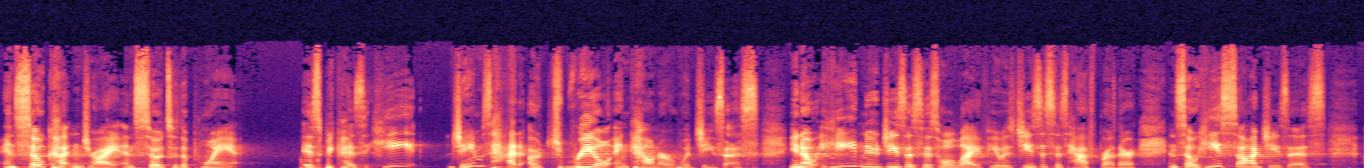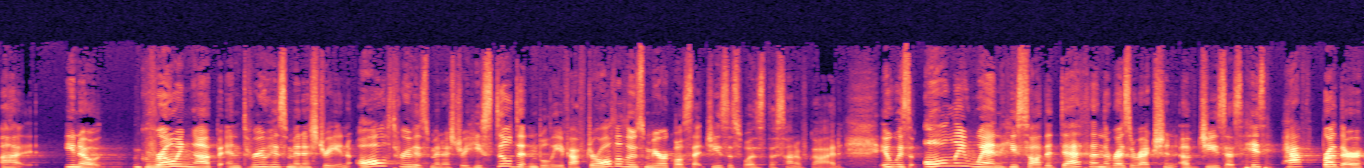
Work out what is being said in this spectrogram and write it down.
and so cut and dry and so to the point, is because he James had a real encounter with Jesus. You know, he knew Jesus his whole life. He was Jesus' half brother. And so he saw Jesus, uh, you know, growing up and through his ministry, and all through his ministry, he still didn't believe, after all of those miracles, that Jesus was the Son of God. It was only when he saw the death and the resurrection of Jesus, his half brother,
